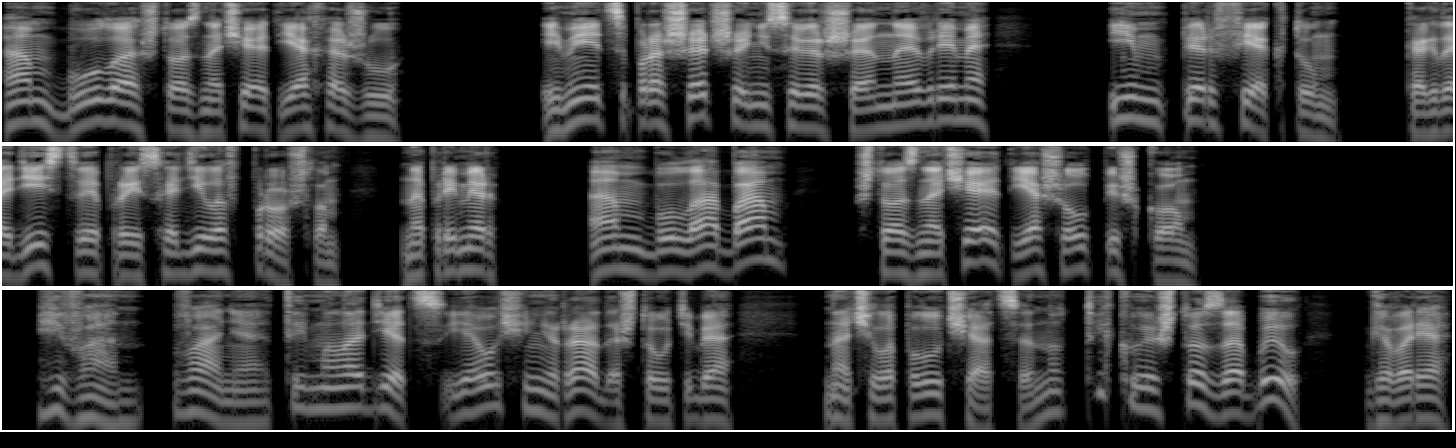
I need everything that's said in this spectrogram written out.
амбула, что означает «я хожу». Имеется прошедшее несовершенное время imperfectum, когда действие происходило в прошлом, например, амбулабам, что означает «я шел пешком». «Иван, Ваня, ты молодец. Я очень рада, что у тебя начало получаться. Но ты кое-что забыл, говоря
